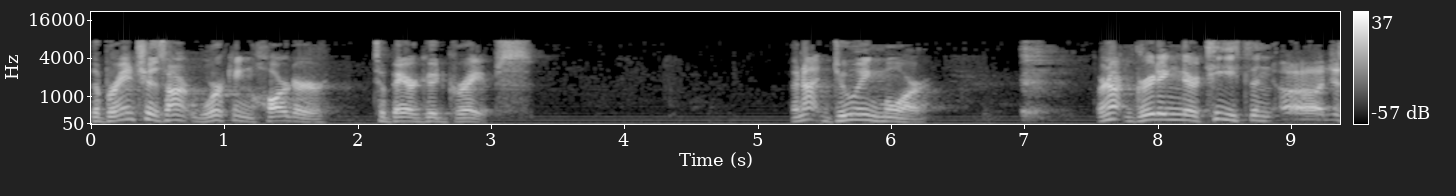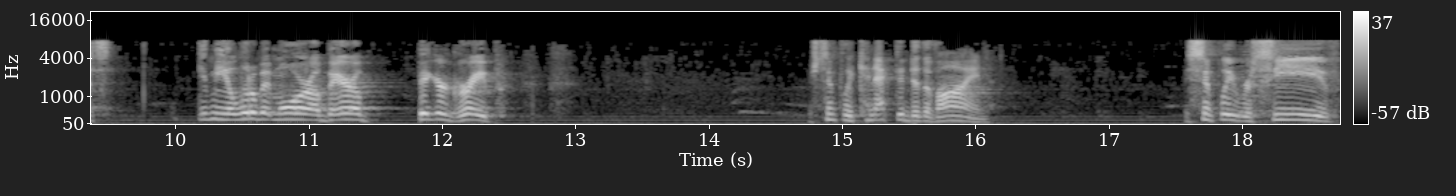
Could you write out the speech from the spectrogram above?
The branches aren't working harder to bear good grapes. They're not doing more. They're not gritting their teeth and, oh, just give me a little bit more, I'll bear a bigger grape. They're simply connected to the vine. They simply receive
